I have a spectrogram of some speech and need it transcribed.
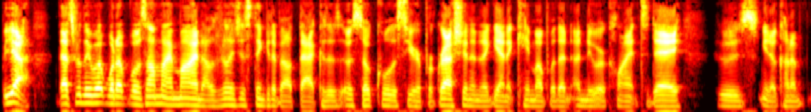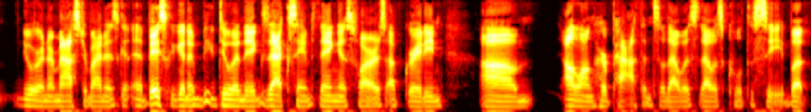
but yeah, that's really what, what was on my mind. I was really just thinking about that because it, it, was so cool to see her progression. And again, it came up with a, a newer client today who's you know kind of newer in her mastermind is gonna, basically going to be doing the exact same thing as far as upgrading um, along her path. And so that was that was cool to see. But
